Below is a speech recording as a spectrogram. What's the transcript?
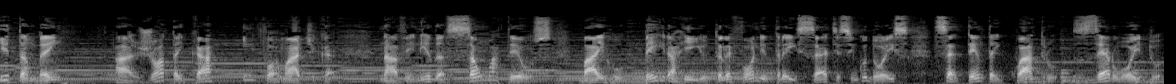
E também a JK Informática na Avenida São Mateus, bairro Beira Rio, telefone 3752 7408.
